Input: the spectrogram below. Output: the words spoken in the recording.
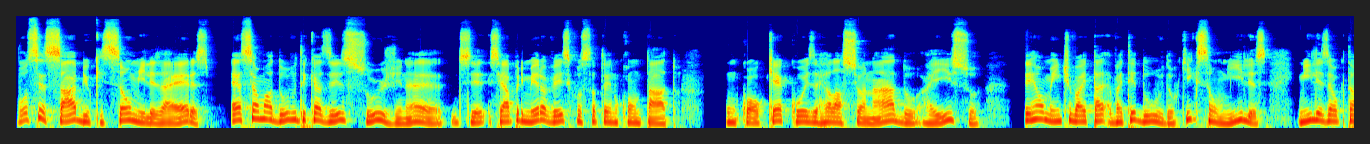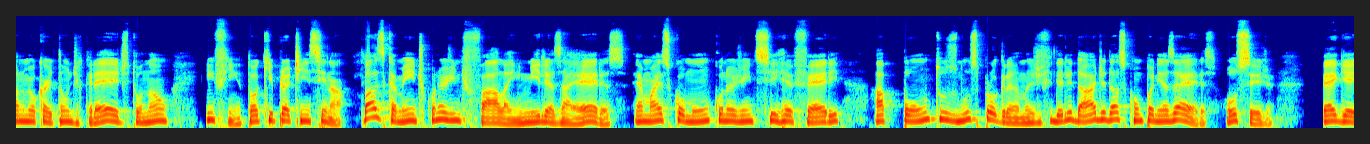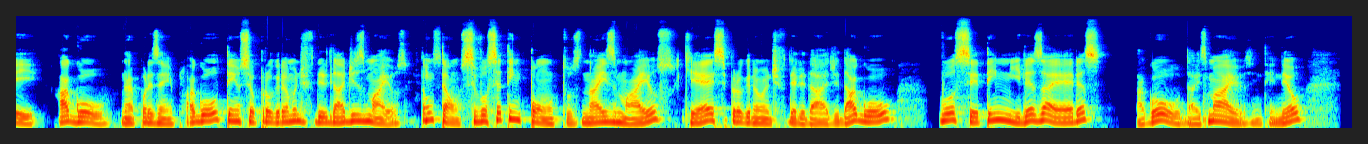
Você sabe o que são milhas aéreas? Essa é uma dúvida que às vezes surge, né? Se, se é a primeira vez que você está tendo contato com qualquer coisa relacionado a isso, você realmente vai, tá, vai ter dúvida. O que, que são milhas? Milhas é o que está no meu cartão de crédito ou não? Enfim, estou aqui para te ensinar. Basicamente, quando a gente fala em milhas aéreas, é mais comum quando a gente se refere a pontos nos programas de fidelidade das companhias aéreas. Ou seja, pegue aí a Gol, né, por exemplo. A Gol tem o seu programa de fidelidade Smiles. Então, então, se você tem pontos na Smiles, que é esse programa de fidelidade da Gol, você tem milhas aéreas da Gol, da Smiles, entendeu?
